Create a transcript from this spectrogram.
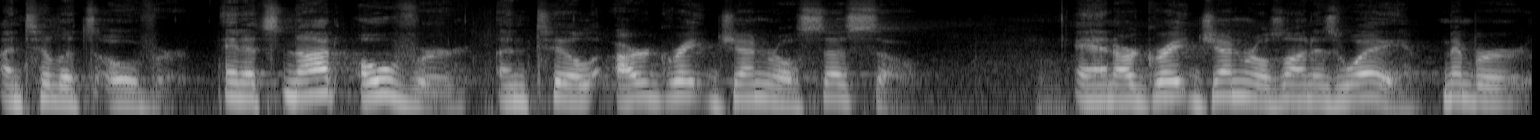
until it's over. And it's not over until our great general says so. And our great general's on his way. Remember,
